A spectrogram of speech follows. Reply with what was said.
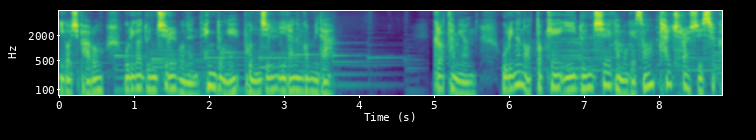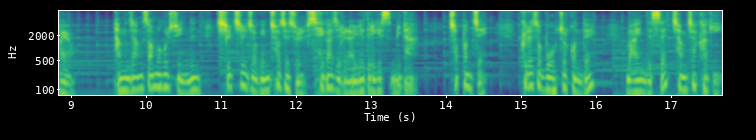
이것이 바로 우리가 눈치를 보는 행동의 본질이라는 겁니다. 그렇다면 우리는 어떻게 이 눈치의 감옥에서 탈출할 수 있을까요? 당장 써먹을 수 있는 실질적인 처세술 세 가지를 알려드리겠습니다. 첫 번째, 그래서 뭐 어쩔 건데? 마인드셋 장착하기.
